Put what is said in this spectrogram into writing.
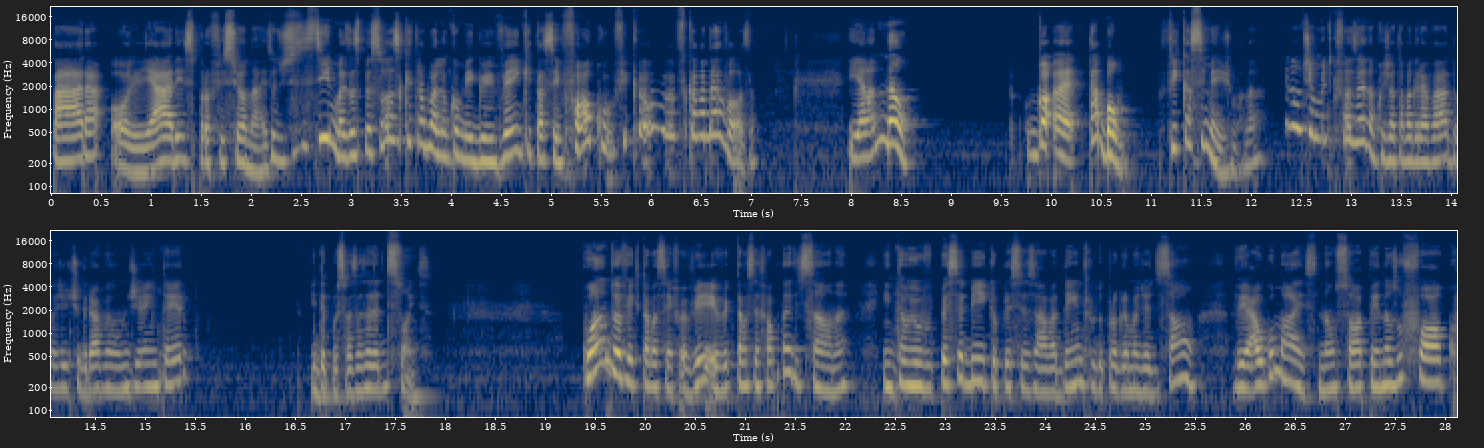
para olhares profissionais. Eu disse, sim, mas as pessoas que trabalham comigo e veem que tá sem foco, fica, eu ficava nervosa. E ela, não. É, tá bom, fica assim mesmo, né? E não tinha muito o que fazer, não, porque já tava gravado. A gente grava um dia inteiro e depois faz as edições. Quando eu vi que estava sem eu vi, eu vi que estava sem foco na edição, né? Então eu percebi que eu precisava dentro do programa de edição ver algo mais, não só apenas o foco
